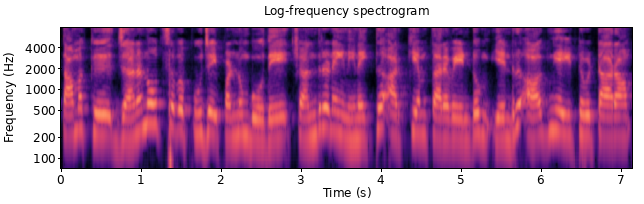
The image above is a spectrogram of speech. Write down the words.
தமக்கு ஜனனோத்சவ பூஜை பண்ணும்போதே சந்திரனை நினைத்து அர்க்கியம் தர வேண்டும் என்று ஆக்ஞையிட்டு விட்டாராம்.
